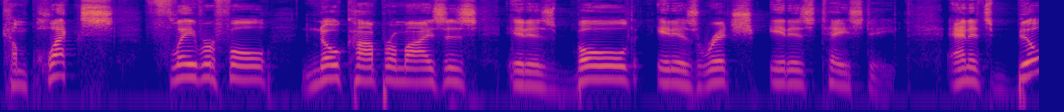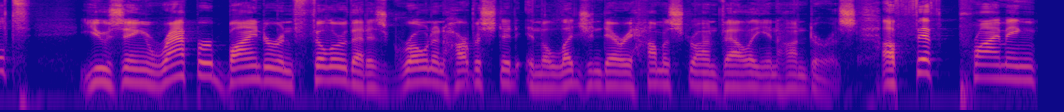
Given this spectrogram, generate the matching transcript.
Complex, flavorful, no compromises. It is bold, it is rich, it is tasty. And it's built using wrapper, binder, and filler that is grown and harvested in the legendary Jamastran Valley in Honduras. A fifth priming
